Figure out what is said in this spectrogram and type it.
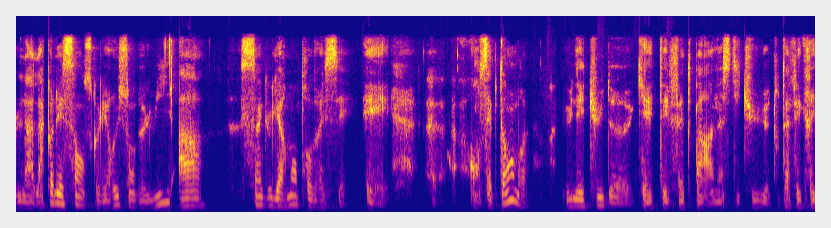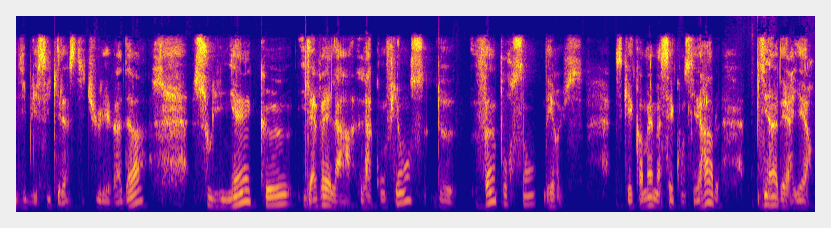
la, connaissance que les Russes ont de lui a singulièrement progressé. Et euh, en septembre, une étude qui a été faite par un institut tout à fait crédible ici, qui est l'Institut Levada, soulignait qu'il avait la, la confiance de 20% des Russes, ce qui est quand même assez considérable, bien derrière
